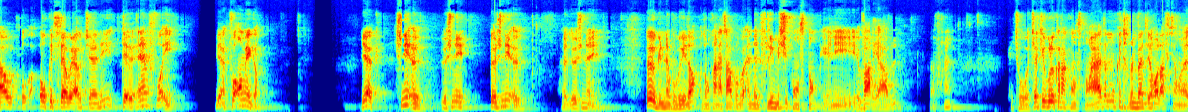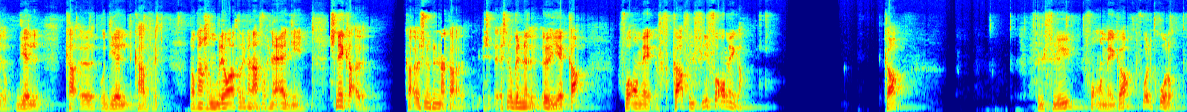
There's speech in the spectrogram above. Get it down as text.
أو أو كتساوي عاوتاني Tem fois اي ياك fois oméga. ياك شني E E شني E شني E هاد E شنو هي؟ E قلنا قبيلة donc غنعتبروا بأن ال flux ماشي constant يعني variable عرفتي حيت هو حتى كيقول لك راه constant عاد ممكن تخدم بهاد les relations هادو ديال K E وديال K phi donc غنخدموا ب les relations اللي كنعرفوا حنا عاديين. شنو هي K E K E شنو قلنا K شنو قلنا E هي K fois oméga K fois ال flux fois oméga. K fois ال flux fois oméga fois ال courant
